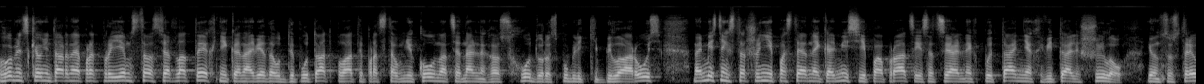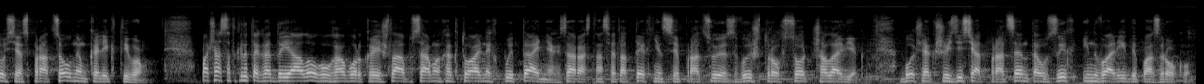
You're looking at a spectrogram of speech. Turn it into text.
Гомельскае унітарнае прадпрыемства святлатэхніка наведаў дэпутат палаты прадстаўнікоў нацыянальнага сходу Рэспублікі Беларусь, намеснік старшыні пастаяннай камісіі па працы і сацыяльных пытаннях Віталь Шылаў. Ён сустрэўся з працоўным калектывам. Падчас адкрытага дыялогу гаворка ішла аб самых актуальных пытаннях. Зараз на святлатэхніцы працуе звыш 300 чалавек. Больш як 60 процентаў з іх інваліды па зроку.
